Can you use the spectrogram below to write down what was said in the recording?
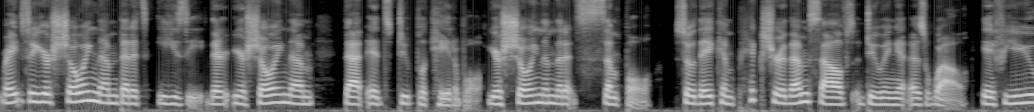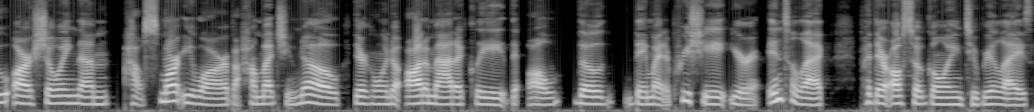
right? So you're showing them that it's easy. They're, you're showing them that it's duplicatable. You're showing them that it's simple so they can picture themselves doing it as well. If you are showing them how smart you are about how much you know, they're going to automatically, although they might appreciate your intellect, but they're also going to realize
